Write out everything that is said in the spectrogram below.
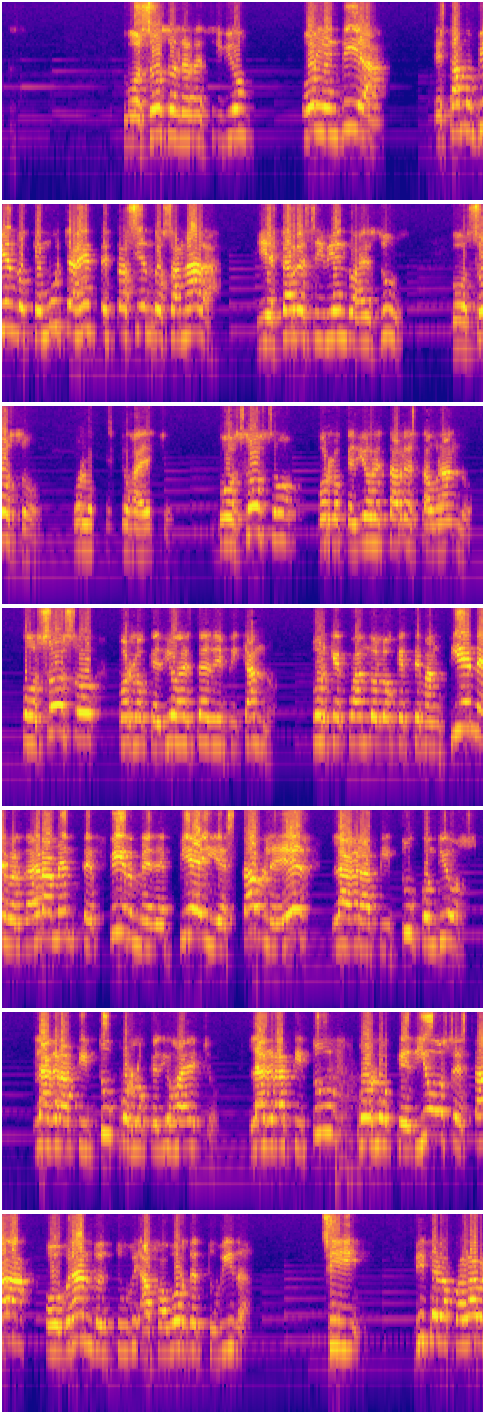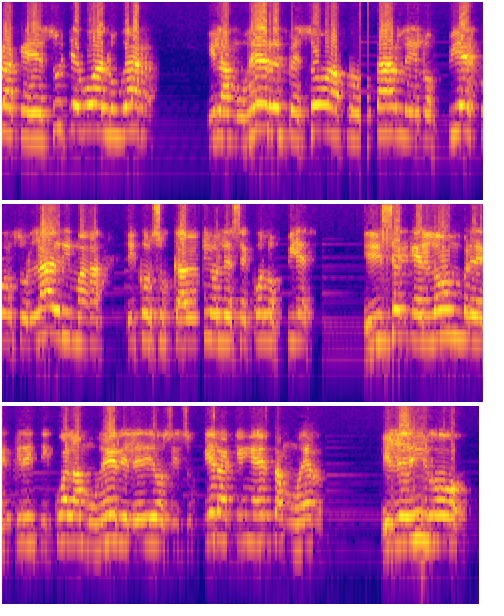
Gozoso le recibió. Hoy en día estamos viendo que mucha gente está siendo sanada y está recibiendo a Jesús gozoso por lo que Dios ha hecho, gozoso por lo que Dios está restaurando, gozoso por lo que Dios está edificando. Porque cuando lo que te mantiene verdaderamente firme, de pie y estable es la gratitud con Dios, la gratitud por lo que Dios ha hecho, la gratitud por lo que Dios está obrando en tu, a favor de tu vida. Si dice la palabra que Jesús llegó al lugar y la mujer empezó a frotarle los pies con sus lágrimas y con sus cabellos le secó los pies. Y dice que el hombre criticó a la mujer y le dijo, si supiera quién es esta mujer. Y le dijo,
